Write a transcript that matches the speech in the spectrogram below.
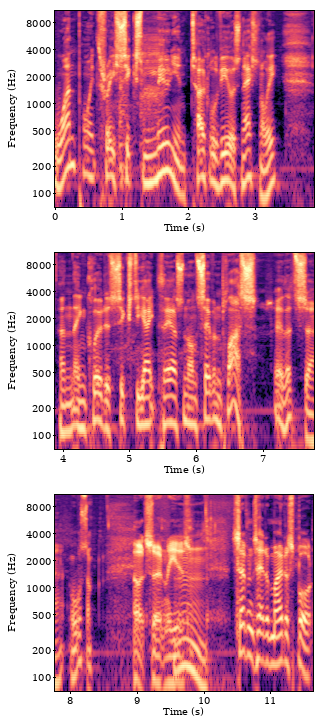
1.36 million total viewers nationally and included 68,000 on 7 Plus. Yeah, that's uh, awesome. Oh, it certainly is. Hmm. Seven's head of motorsport,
